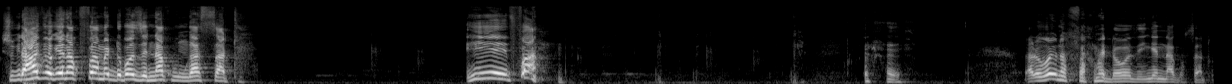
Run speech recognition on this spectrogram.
subira havi ogenda kufaamu eddoboozi ennaku nga ssatu. Hey, olina okufaamu eddoboozi ngaennaku ssatu.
